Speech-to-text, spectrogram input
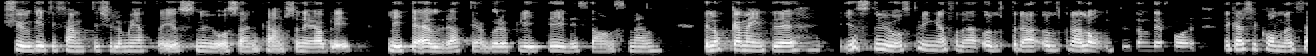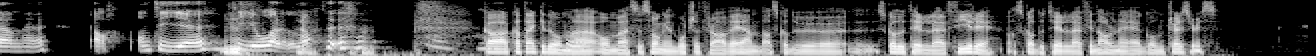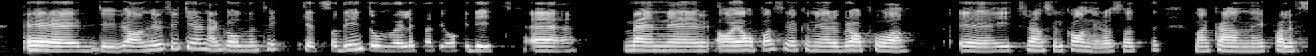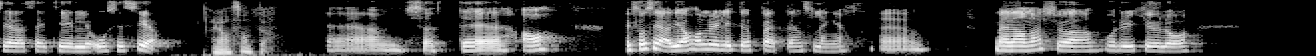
20 till 50 kilometer just nu och sen kanske när jag blir lite äldre att jag går upp lite i distans men det lockar mig inte just nu att springa sådär ultra, ultra långt utan det får, det kanske kommer sen eh, ja, om tio, mm. tio år eller något. Hva, hva, tenker du om, eh, om, säsongen bortsett från VM? da? Skal du, skal du til eh, Fyri, og skal du till finalen i Golden Trail Series? Eh, ja, nu fick jag den här Golden Ticket så det är inte omöjligt att jag åker dit. Eh, men eh, ja, jag hoppas jag kan göra det bra på eh, i Transvulkanier så att man kan kvalificera sig till OCC. Ja, sant ja. Eh, så att, ja, vi får se. Jag håller det lite öppet än så länge. Men annars så vore det kul att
